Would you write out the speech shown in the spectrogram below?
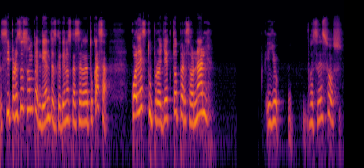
sí, pero esos son pendientes que tienes que hacer de tu casa. ¿Cuál es tu proyecto personal? Y yo, pues esos,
